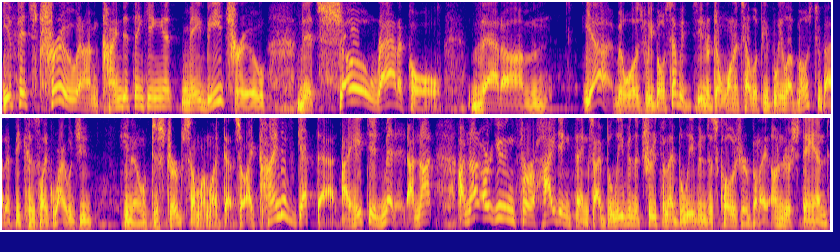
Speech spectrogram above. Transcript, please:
if it's true, and I'm kind of thinking it may be true, that's so radical that um, yeah, well, as we both said, we you know don't want to tell the people we love most about it because like why would you you know disturb someone like that? So I kind of get that. I hate to admit it. I'm not I'm not arguing for hiding things. I believe in the truth and I believe in disclosure, but I understand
